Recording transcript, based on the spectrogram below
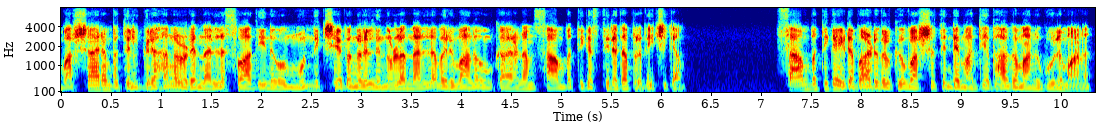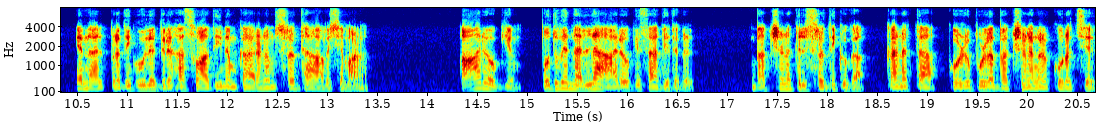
വർഷാരംഭത്തിൽ ഗ്രഹങ്ങളുടെ നല്ല സ്വാധീനവും മുൻ നിക്ഷേപങ്ങളിൽ നിന്നുള്ള നല്ല വരുമാനവും കാരണം സാമ്പത്തിക സ്ഥിരത പ്രതീക്ഷിക്കാം. സാമ്പത്തിക ഇടപാടുകൾക്ക് വർഷത്തിന്റെ മധ്യഭാഗം അനുകൂലമാണ്. എന്നാൽ പ്രതികൂല ഗ്രഹ സ്വാധീനം കാരണം ശ്രദ്ധ ആവശ്യമാണ്. ആരോഗ്യം പൊതുവെ നല്ല ആരോഗ്യ സാധ്യതകൾ. ഭക്ഷണത്തിൽ ശ്രദ്ധിക്കുക. കനത്ത കൊഴുപ്പുള്ള ഭക്ഷണങ്ങൾ കുറച്ച്.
